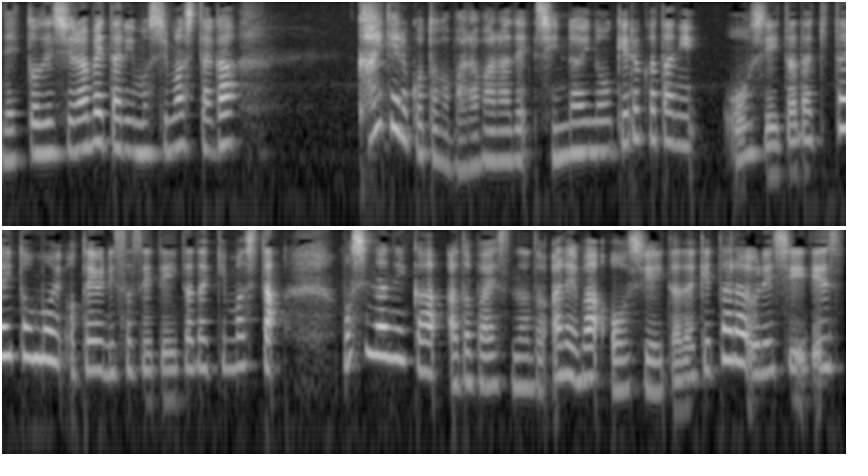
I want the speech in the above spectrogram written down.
ネットで調べたりもしましたが書いてることがバラバラで信頼のおける方にお教えいただきたいと思いお便りさせていただきました。もし何かアドバイスなどあればお教えいただけたら嬉しいです。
